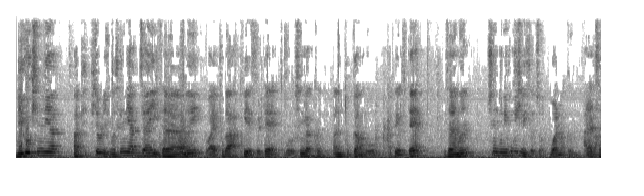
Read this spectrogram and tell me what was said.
미국 심리학 아 피- 피지올로지고 생리학자인 이 사람의 와이프가 아프게 됐을 때 뭐 심각한 독감으로 아프게 됐을 때 이 사람은 충분히 호기심이 있었죠. 뭐 할 만큼 알아챌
